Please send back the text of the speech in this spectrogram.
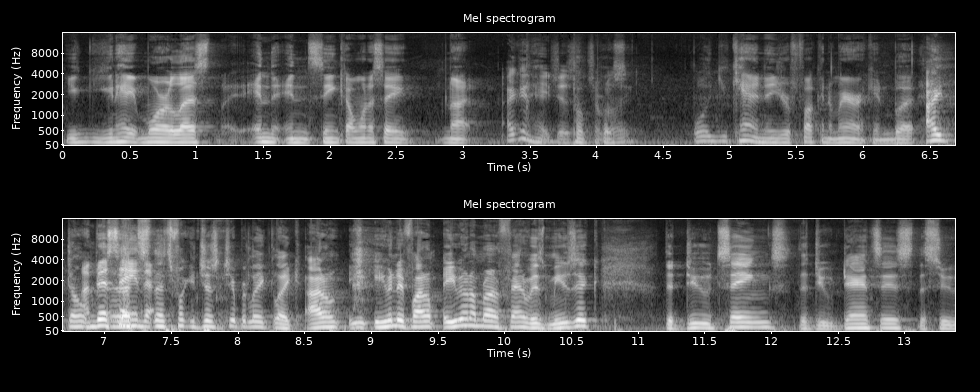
You, you can hate more or less in the, NSYNC. I want to say not. I can hate Justin post- Timberlake. Well, you can, and you're fucking American. But I don't. I'm just that's, saying that. that's fucking Justin Timberlake. Like I don't. e- Even if I don't. Even if I'm not a fan of his music. The dude sings. The dude dances. The su-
